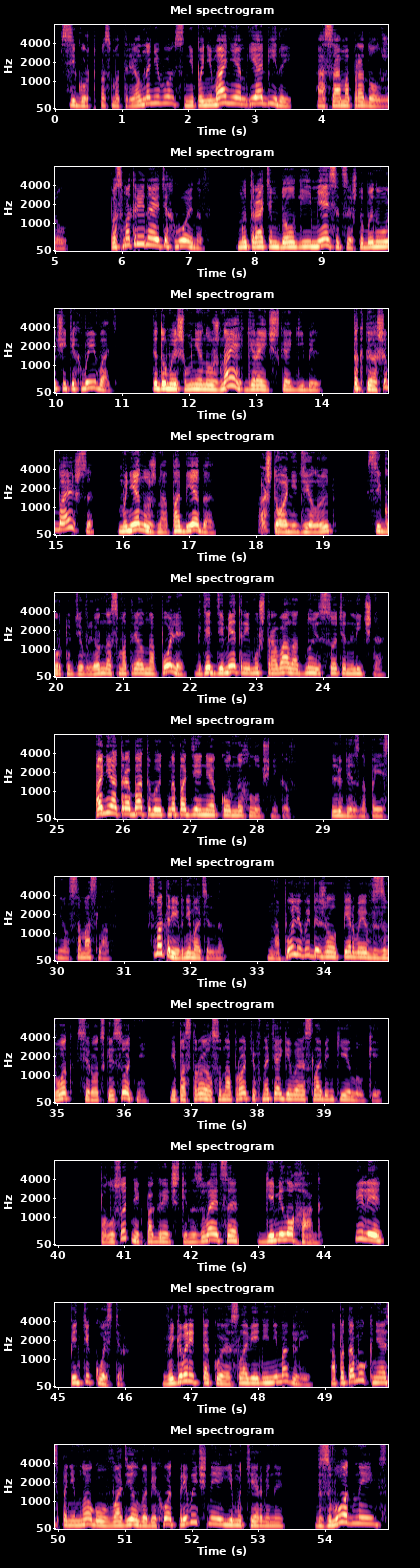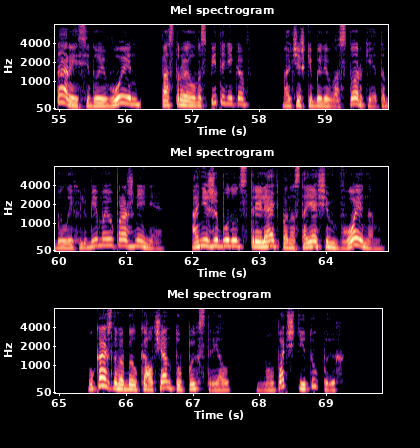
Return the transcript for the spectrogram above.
Сигурд посмотрел на него с непониманием и обидой, а сама продолжил. «Посмотри на этих воинов. Мы тратим долгие месяцы, чтобы научить их воевать. Ты думаешь, мне нужна их героическая гибель? Так ты ошибаешься. Мне нужна победа». «А что они делают?» Сигурд удивленно смотрел на поле, где Деметрий муштровал одну из сотен лично. «Они отрабатывают нападения конных лучников любезно пояснил Самослав. Смотри внимательно. На поле выбежал первый взвод сиротской сотни и построился напротив, натягивая слабенькие луки. Полусотник по-гречески называется гемилохаг или пентикостер. Выговорить такое словени не могли, а потому князь понемногу вводил в обиход привычные ему термины. Взводный, старый седой воин, построил воспитанников, Мальчишки были в восторге, это было их любимое упражнение. Они же будут стрелять по настоящим воинам. У каждого был колчан тупых стрел. Ну, почти тупых.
